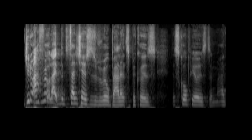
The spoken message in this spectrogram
Do you know? I feel like the Sagittarius is a real balance because the Scorpio is the mad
